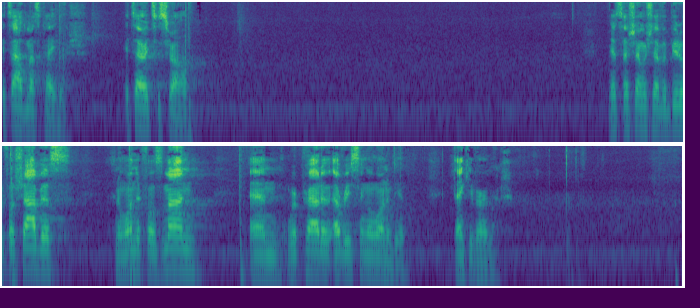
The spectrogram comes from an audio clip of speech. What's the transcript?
it's Admas Kaidosh. It's Eretz Yisrael. Mitzvah Hashem, we should have a beautiful Shabbos and a wonderful Zman, and we're proud of every single one of you. Thank you very much.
